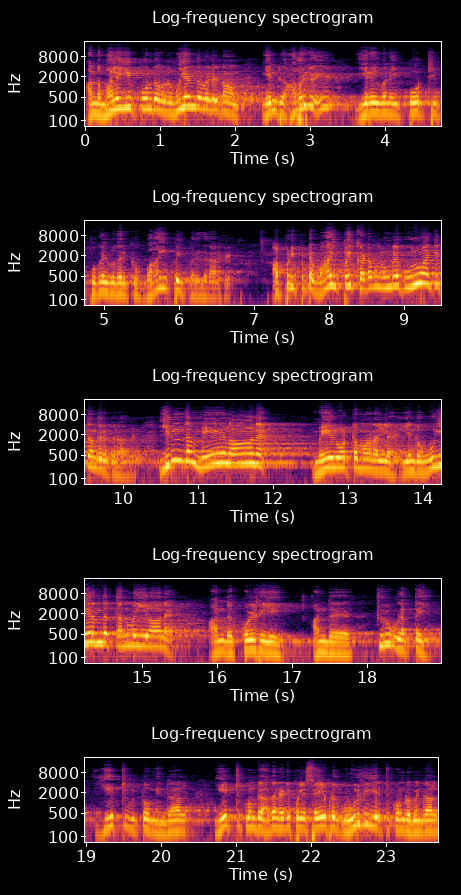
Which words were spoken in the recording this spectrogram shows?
அந்த மலையை போன்று அவர்கள் உயர்ந்தவர்கள் தாம் என்று அவர்கள் இறைவனை போற்றி புகழ்வதற்கு வாய்ப்பை பெறுகிறார்கள். அப்படிப்பட்ட வாய்ப்பை கடவுள் உங்களுக்கு உருவாக்கி தந்திருக்கிறார்கள். இந்த மேலான மேலோட்டமான அல்ல இந்த உயர்ந்த தன்மையிலான அந்த கொள்கையை அந்த திருவுளத்தை ஏற்றுவிட்டோம் என்றால் ஏற்றுக்கொண்டு அதன் அடிப்படையில் செயல்படுவதற்கு உறுதி ஏற்றுக்கொண்டோம் என்றால்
